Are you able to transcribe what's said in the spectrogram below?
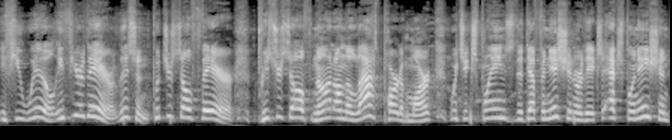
if you will, if you're there, listen, put yourself there. Put yourself not on the last part of Mark, which explains the definition or the explanation.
